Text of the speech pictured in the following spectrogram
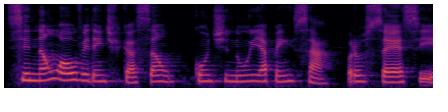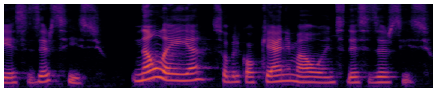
Se não houve identificação, continue a pensar, processe esse exercício. Não leia sobre qualquer animal antes desse exercício.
